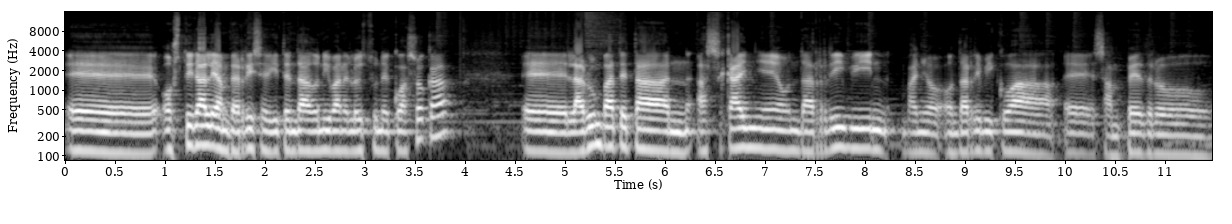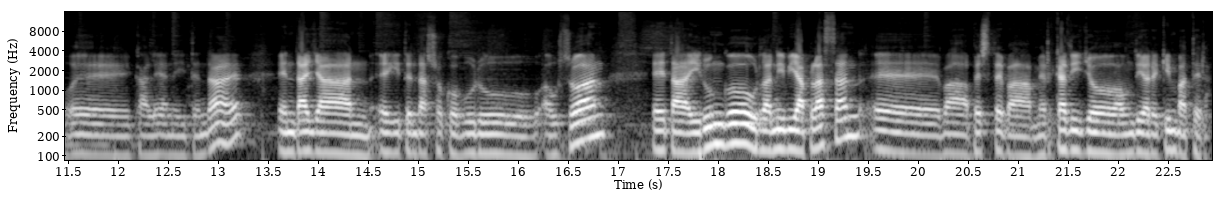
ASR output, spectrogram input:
E, ostiralean berriz egiten da Donibane Loizuneko azoka, e, larun batetan askaine ondarribin, baino ondarribikoa e, San Pedro e, kalean egiten da, eh? endaian egiten da soko buru auzoan, eta irungo urdanibia plazan e, ba, beste ba, merkadillo handiarekin batera.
